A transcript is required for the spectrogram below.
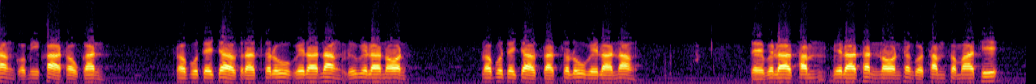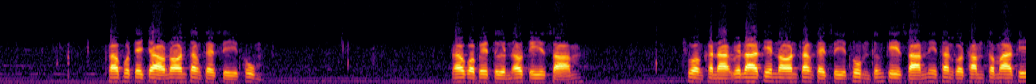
นั่งก็มีค่าเท่ากันพระพุทธเจ้าตรัสรู้เวลานั่งหรือเวลานอน พระพุทธเจ้าตรัสรู้เวลานั่ง แต่เวลาทำเวลาท่านนอนท่านก็ทำสมาธิ พระพุทธเจ้านอนตั้งแต่สี่ทุ่ม แล้วก็ไปตื่นเอาตีสาม ช่วงขณะเวลาที่นอนตั้งแต่สี่ทุ่มถึงตีสามนี่ท่านก็ทำสมาธิ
